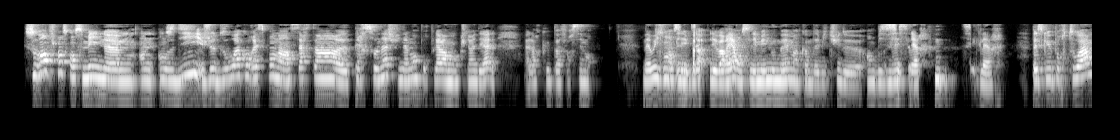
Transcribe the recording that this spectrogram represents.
souvent je pense qu'on se met une on, on, se dit je dois correspondre à un certain personnage finalement pour plaire à mon client idéal alors que pas forcément mais oui, les, les, barrières, on se les met nous-mêmes, hein, comme d'habitude euh, en business. C'est clair. c'est clair. Parce que pour toi,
